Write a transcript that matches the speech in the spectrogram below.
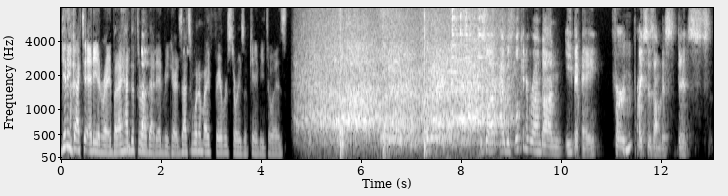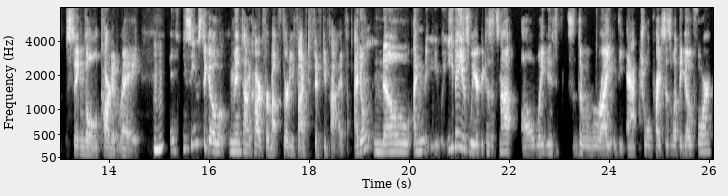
getting back to eddie and rey but i had to throw that in because that's one of my favorite stories of KB toys so I, I was looking around on ebay for mm-hmm. prices on this this single carded rey Mm-hmm. And he seems to go mint on card for about 35 to 55. I don't know. I eBay is weird because it's not always the right, the actual prices what they go for.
